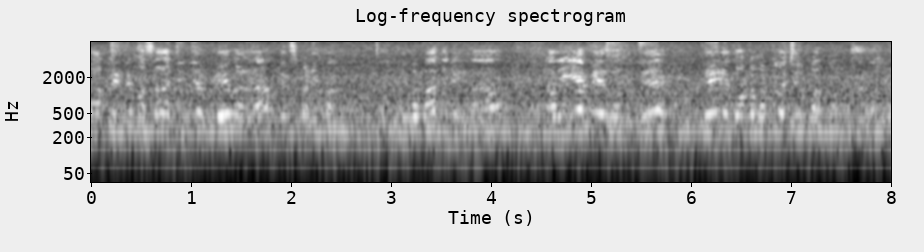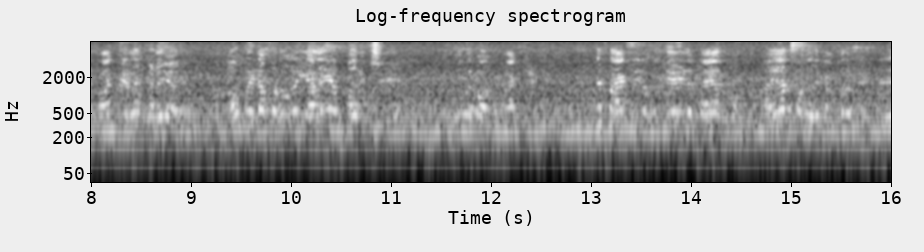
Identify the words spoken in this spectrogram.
சாக்லேட்டு மசாலா ஜிஞ்சர் ஃப்ளேவர்லாம் மிக்ஸ் பண்ணிப்பாங்க. இப்போ பார்த்துட்டிங்கன்னா நிறைய பேர் வந்துட்டு தேயிலை தோட்டம் மட்டும் வச்சுருப்பாங்க. அவங்க ஃபேக்ட்ரியெல்லாம் கிடையாது. அவங்க என்ன பண்ணுவாங்க? இலைய பறித்து கொடுத்துருவாங்க ஃபேக்ட்ரி இந்த ஃபேக்ட்ரியில் வந்து தேயிலை தயார் பண்ணும் தயார் பண்ணதுக்கு அப்புறமேட்டு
